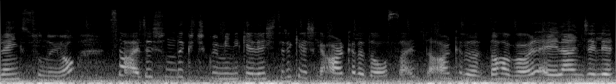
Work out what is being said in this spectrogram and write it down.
renk sunuyor. Sadece şunda küçük bir minik eleştiri keşke arkada da olsaydı da arkada daha böyle eğlenceli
